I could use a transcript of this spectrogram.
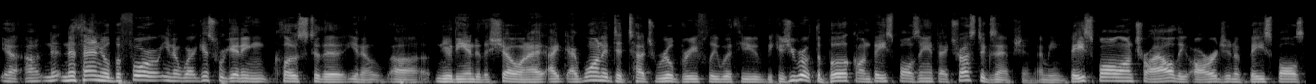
Yeah, uh, Nathaniel. Before you know, I guess we're getting close to the you know uh, near the end of the show, and I, I, I, wanted to touch real briefly with you because you wrote the book on baseball's antitrust exemption. I mean, baseball on trial: the origin of baseball's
